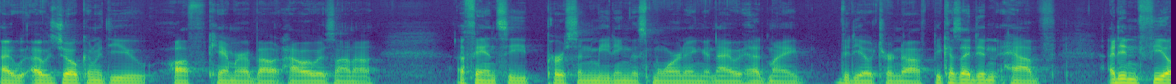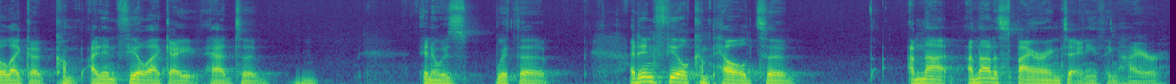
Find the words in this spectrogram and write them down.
I, I was joking with you off camera about how I was on a, a fancy person meeting this morning and I had my video turned off because I didn't have, I didn't feel like a, I didn't feel like I had to and it was with a I didn't feel compelled to I'm not I'm not aspiring to anything higher.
